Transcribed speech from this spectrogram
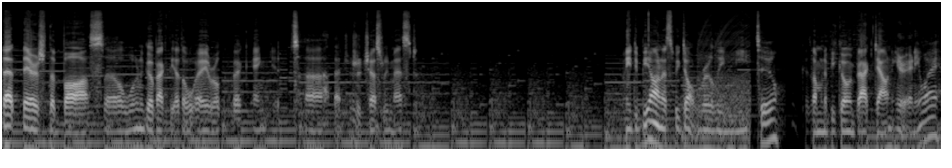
that there's the boss, so we're gonna go back the other way real quick and get, uh, that treasure chest we missed. I mean, to be honest, we don't really need to. Because I'm going to be going back down here anyway.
